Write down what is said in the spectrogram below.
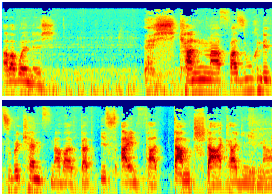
aber wohl nicht. Ich kann mal versuchen, den zu bekämpfen, aber das ist ein verdammt starker Gegner.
